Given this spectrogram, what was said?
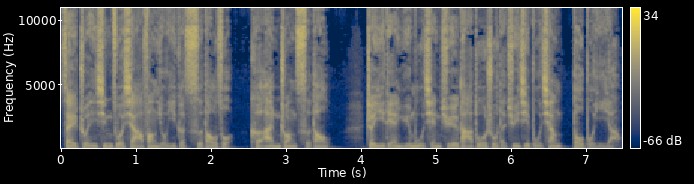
在准星座下方有一个刺刀座，可安装刺刀。这一点与目前绝大多数的狙击步枪都不一样。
